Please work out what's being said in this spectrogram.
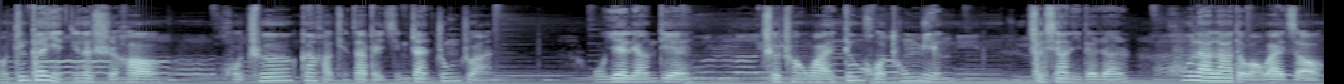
我睁开眼睛的时候，火车刚好停在北京站中转。午夜两点，车窗外灯火通明，车厢里的人呼啦啦的往外走。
